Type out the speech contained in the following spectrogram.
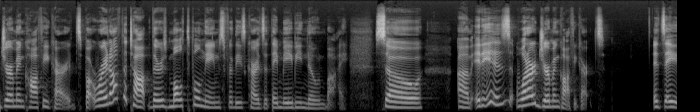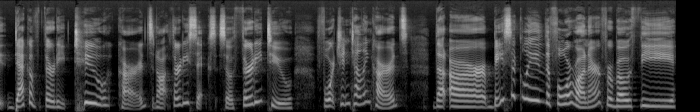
German coffee cards, but right off the top there's multiple names for these cards that they may be known by. So, um, it is what are German coffee cards? It's a deck of 32 cards, not 36. So 32 fortune telling cards that are basically the forerunner for both the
